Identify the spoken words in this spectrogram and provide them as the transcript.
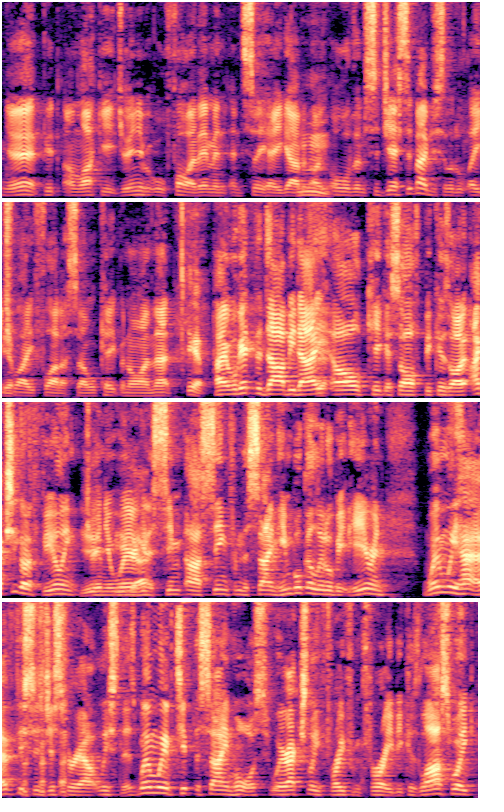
Yeah, a bit unlucky, Junior, but we'll follow them and, and see how you go. But mm. all of them suggested maybe just a little each yep. way flutter, so we'll keep an eye on that. Yep. Hey, we'll get the Derby Day. Yep. I'll kick us off because I actually got a feeling, Junior, we're going to uh, sing from the same hymn book a little bit here. And when we have, this is just for our listeners, when we've tipped the same horse, we're actually three from three because last week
